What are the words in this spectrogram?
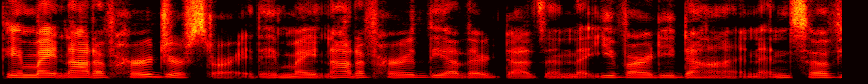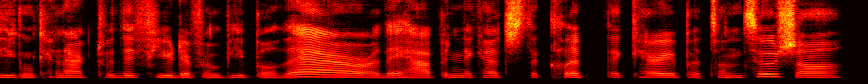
they might not have heard your story. They might not have heard the other dozen that you've already done. And so if you can connect with a few different people there or they happen to catch the clip that Carey puts on social,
